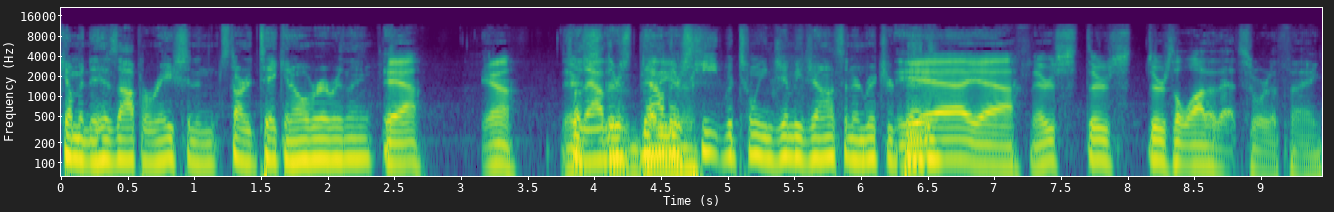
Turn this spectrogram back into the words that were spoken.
come into his operation and started taking over everything. yeah, yeah. so now there's now there's heat between Jimmie Johnson and Richard Petty. Yeah, yeah. There's there's there's a lot of that sort of thing.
